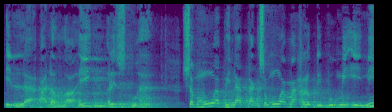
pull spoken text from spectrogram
illa alallahi rizquha. Semua binatang, semua makhluk di bumi ini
